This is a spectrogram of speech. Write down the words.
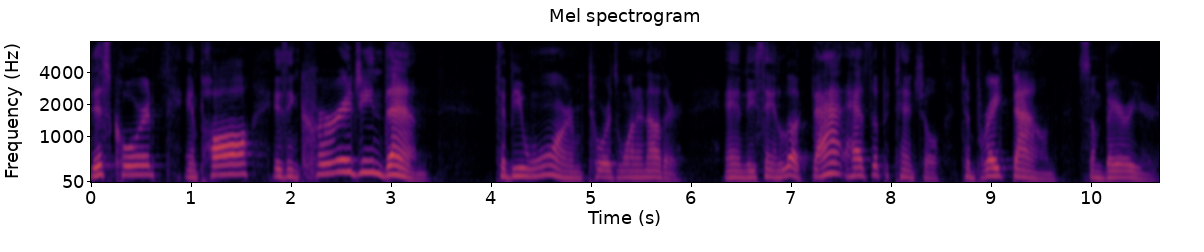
discord, and Paul is encouraging them to be warm towards one another. And he's saying, look, that has the potential to break down some barriers.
